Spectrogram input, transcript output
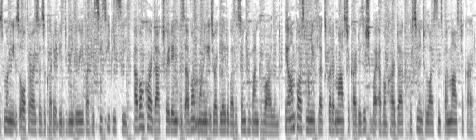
OnPos Money is authorised as a credit intermediary by the CCPC. Avantcard DAC trading as Avant Money is regulated by the Central Bank of Ireland. The OnPos Money Flex Credit MasterCard is issued by Avantcard DAC pursuant to license by MasterCard.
